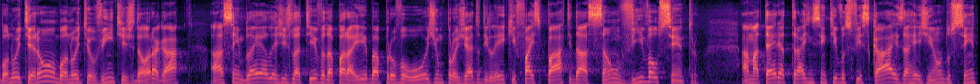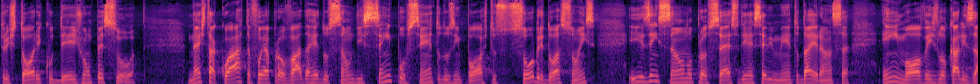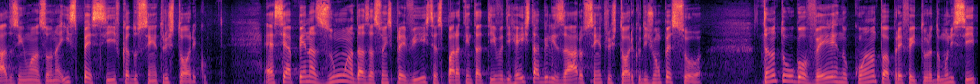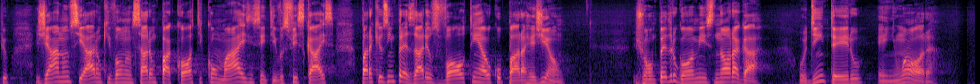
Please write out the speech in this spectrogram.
Boa noite, Heron. Boa noite, ouvintes da Hora H. A Assembleia Legislativa da Paraíba aprovou hoje um projeto de lei que faz parte da ação Viva o Centro. A matéria traz incentivos fiscais à região do Centro Histórico de João Pessoa. Nesta quarta, foi aprovada a redução de 100% dos impostos sobre doações e isenção no processo de recebimento da herança em imóveis localizados em uma zona específica do Centro Histórico. Essa é apenas uma das ações previstas para a tentativa de reestabilizar o centro histórico de João Pessoa. Tanto o governo quanto a prefeitura do município já anunciaram que vão lançar um pacote com mais incentivos fiscais para que os empresários voltem a ocupar a região. João Pedro Gomes, na hora H. O dia inteiro em uma hora.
